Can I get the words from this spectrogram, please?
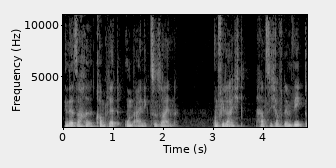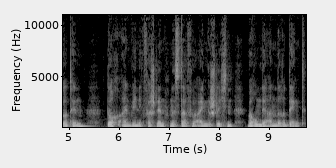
in der Sache komplett uneinig zu sein. Und vielleicht hat sich auf dem Weg dorthin doch ein wenig Verständnis dafür eingeschlichen, warum der andere denkt,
